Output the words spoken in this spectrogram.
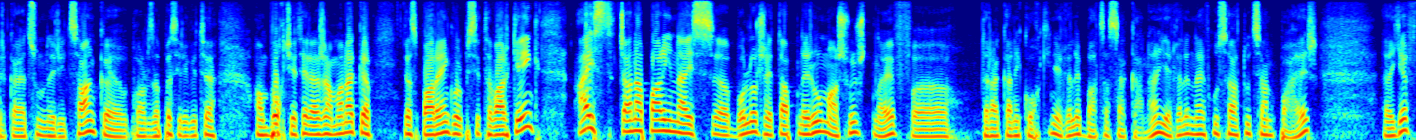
ներկայացումների ցանկը, բարձրապես իրավիք թե ամբողջ եթերաժամանակը կսպարենք, որպեսզի թվարկեինք այս ճանապարհին, այս բոլոր этаպներում անշուշտ նաև դրականի կողքին եղել է բացասական, հա, եղել է նաև հուսահատության պահեր եւ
